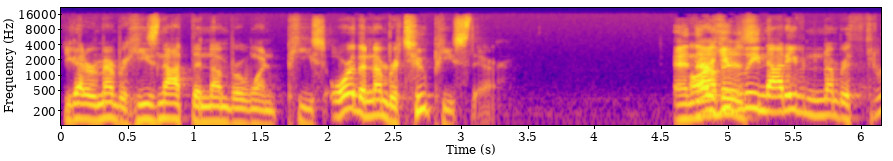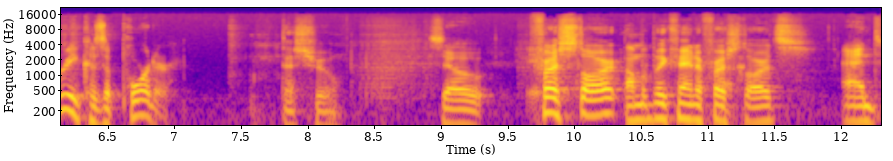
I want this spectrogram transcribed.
You got to remember, he's not the number one piece or the number two piece there. and Arguably, not even the number three because of Porter. that's true. So, Fresh start. I'm a big fan of fresh starts. and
